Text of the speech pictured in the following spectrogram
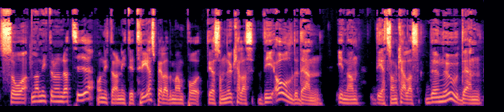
så mellan 1910 och 1993 spelade man på det som nu kallas The Old Den innan det som kallas The New Den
